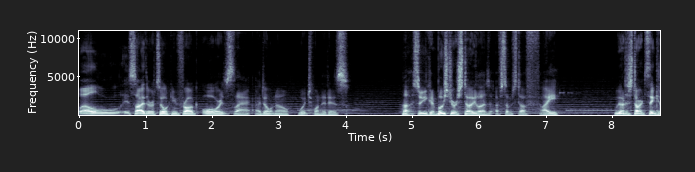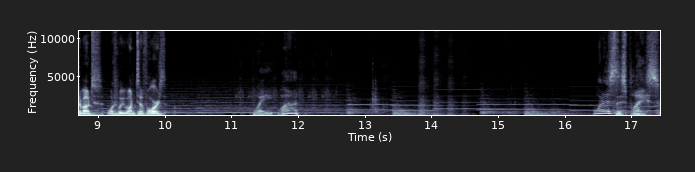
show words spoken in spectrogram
Well, it's either a talking frog or it's that. I don't know which one it is. Huh, so you can boost your style of some stuff. I... We ought to start thinking about what we want to forge... Wait, what? What is this place?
